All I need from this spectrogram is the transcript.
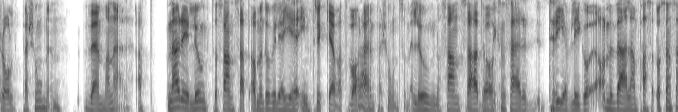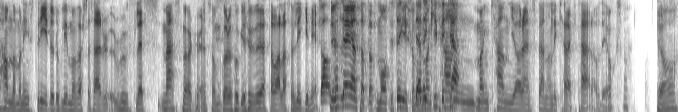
rollpersonen, vem man är. Att när det är lugnt och sansat, ja men då vill jag ge intryck av att vara en person som är lugn och sansad och liksom så här trevlig och ja, men välanpassad. Och sen så hamnar man i en strid och då blir man värsta så här ruthless mass murderern som går och hugger huvudet av alla som ligger ner. Ja, nu säger jag inte att det automatiskt det- blir så, men man kan- man kan göra en spännande karaktär av det också. Ja,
